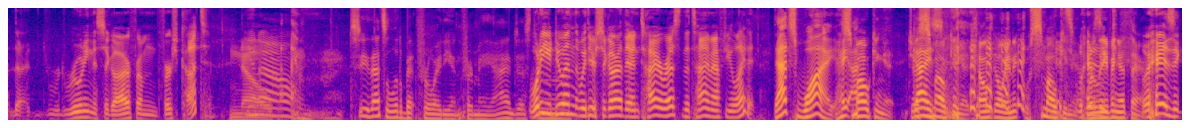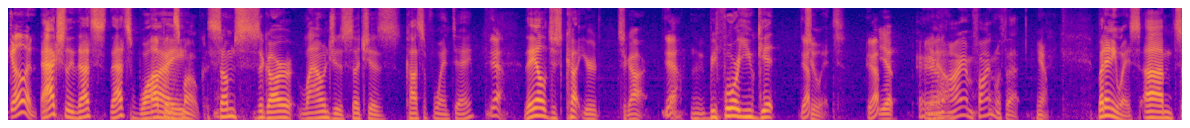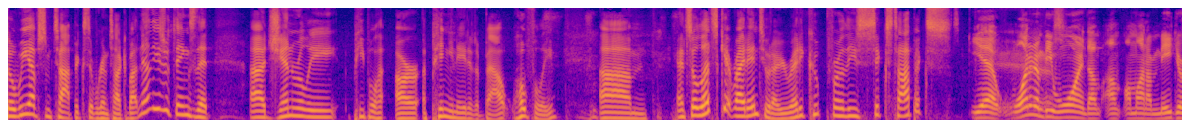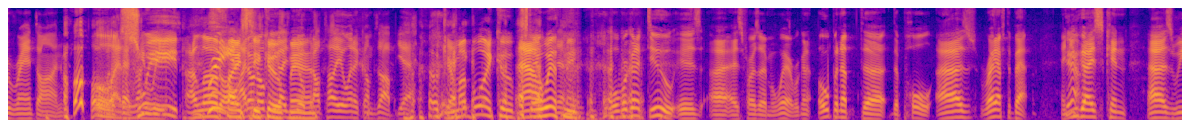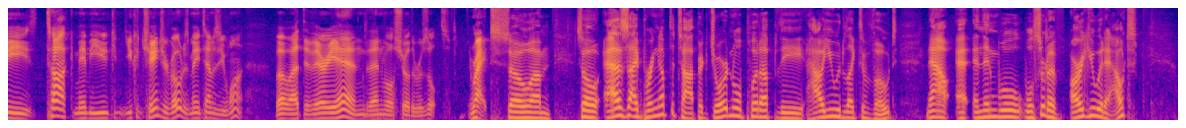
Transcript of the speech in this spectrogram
the, ruining the cigar from first cut. No. You know, see, that's a little bit Freudian for me. I just. What are you mm, doing with your cigar the entire rest of the time after you light it? that's why. Hey, I- Smoking it. Just Guys. smoking it. Don't go in it. Smoking it. We're leaving it, there. Where is it going? actually, that's that's why smoke. some cigar lounges, such as Casa Fuente, Yeah. they'll just cut your cigar Yeah. before you get Yep. to it. Yep. Yep. And know. I am fine with that. Yeah. But anyways, um, so we have some topics that we're going to talk about. Now, these are things that uh, generally people are opinionated about, hopefully. Um, and so let's get right into it. Are you ready, Coop, for these six topics? Yeah, one of them be warned. I'm, I'm, I'm on a major rant on. Oh, that's that's few weeks. Sweet. I love So, I don't feisty know if you coop, guys know, man. but I'll tell you when it comes up. Yeah. okay. You're my boy, Coop. Stay Now- with Yeah. me. what we're gonna do is, uh, as far as I'm aware, we're gonna open up the the poll as right off the bat, and Yeah. you guys can, as we talk, maybe you can you can change your vote as many times as you want. But at the very end, then we'll show the results. Right. So, um, so as I bring up the topic, Jordan will put up the how you would like to vote now, and then we'll we'll sort of argue it out.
